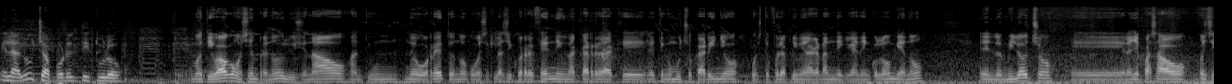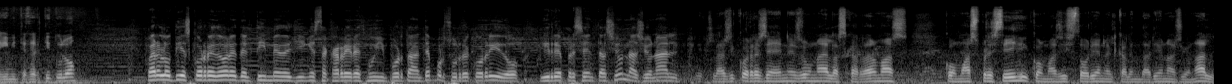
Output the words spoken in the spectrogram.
en la lucha por el título. Motivado como siempre, ¿no? ilusionado ante un nuevo reto, ¿no? como es el clásico RCN, una carrera que le tengo mucho cariño, pues esta fue la primera grande que gané en Colombia, ¿no? en el 2008, eh, el año pasado conseguí mi tercer título para los 10 corredores del Team Medellín esta carrera es muy importante por su recorrido y representación nacional. El Clásico RCN es una de las carreras más, con más prestigio y con más historia en el calendario nacional.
